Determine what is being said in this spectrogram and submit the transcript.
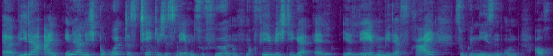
äh, wieder ein innerlich beruhigtes tägliches Leben zu führen und noch viel wichtiger, ihr Leben wieder frei zu genießen und auch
